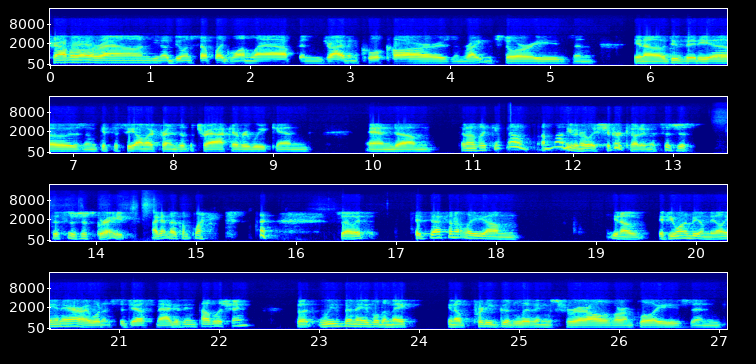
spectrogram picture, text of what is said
travel all around, you know, doing stuff like one lap and driving cool cars and writing stories and." you know, do videos and get to see all my friends at the track every weekend. And um, then I was like, you know, I'm not even really sugarcoating. This is just this is just great. I got no complaints. so it's it's definitely um, you know, if you want to be a millionaire, I wouldn't suggest magazine publishing, but we've been able to make you know pretty good livings for all of our employees and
